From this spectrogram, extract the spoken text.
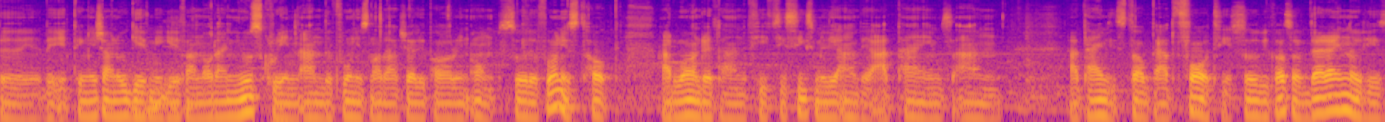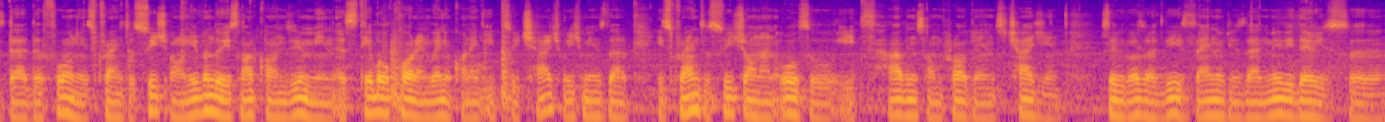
the, the technician who gave me gave another new screen and the phone is not actually powering on. So the phone is stuck at 156 milliampere at times and at times it's stopped at 40 so because of that i noticed that the phone is trying to switch on even though it's not consuming a stable current when you connect it to charge which means that it's trying to switch on and also it's having some problems charging so because of this i noticed that maybe there is uh,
